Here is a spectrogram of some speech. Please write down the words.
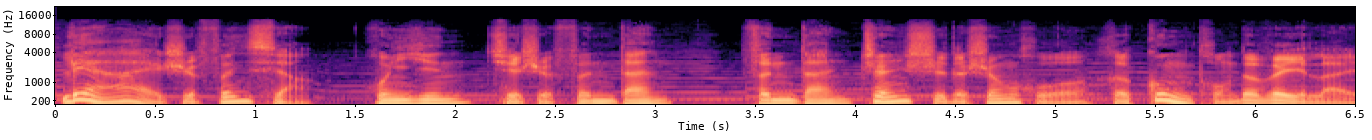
恋爱是分享，婚姻却是分担，分担真实的生活和共同的未来。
